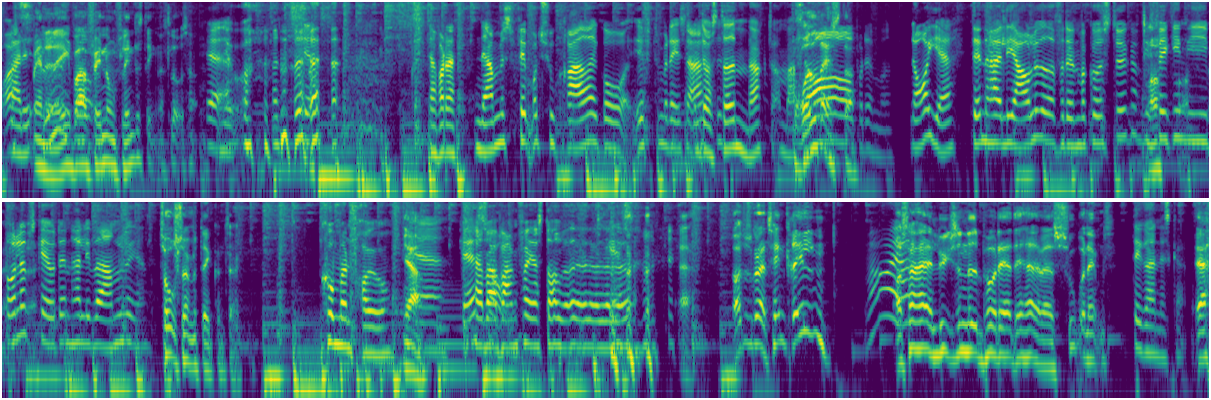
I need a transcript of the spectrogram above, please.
Var det men er det ikke bare at finde nogle flintesten og slå sammen? Ja. Der var der nærmest 25 grader i går eftermiddags Men det var stadig mørkt om aftenen. Brødrester. Nå, på den måde. Nå ja. Den har jeg lige afleveret, for den var gået i stykker. Vi Nå, fik ind i bryllupsgave, den har lige været afleveret. To søm med stikkontakt. Kunne man prøve. Ja. Jeg var bange for, at jeg stod... ja. Og du skulle have tændt grillen. Nå, Og så har jeg lyset ned på der. Det havde været super nemt. Det gør jeg næste gang. Ja.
